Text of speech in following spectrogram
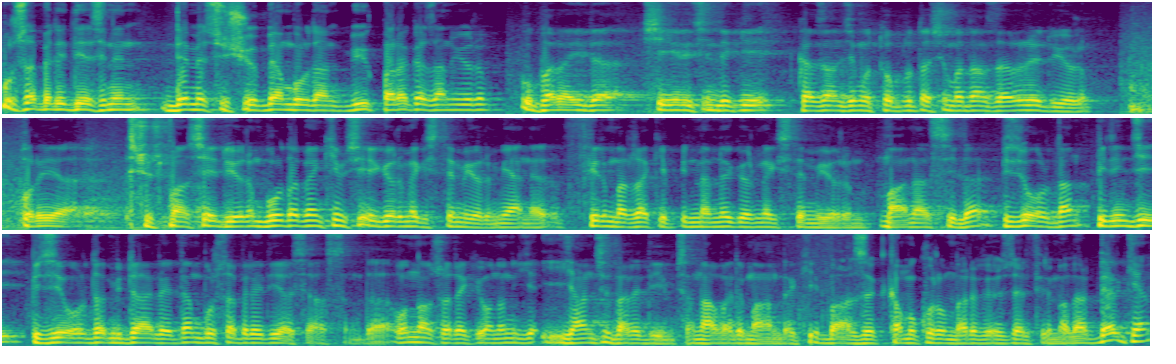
Bursa Belediyesi'nin demesi şu ben buradan büyük para kazanıyorum. Bu parayı da şehir içindeki kazancımı toplu taşımadan zarar ediyorum. Oraya süspanse ediyorum. Burada ben kimseyi görmek istemiyorum. Yani firma, rakip bilmem ne görmek istemiyorum manasıyla. Bizi oradan, birinci bizi orada müdahale eden Bursa Belediyesi aslında. Ondan sonraki onun yancıları diyeyim sana havalimanındaki bazı kamu kurumları ve özel firmalar derken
